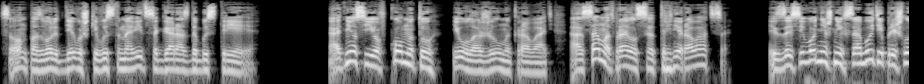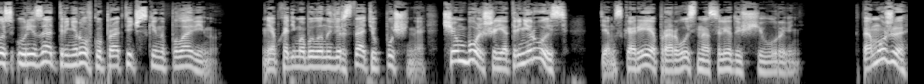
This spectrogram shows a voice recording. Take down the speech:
Сон позволит девушке восстановиться гораздо быстрее. Отнес ее в комнату и уложил на кровать, а сам отправился тренироваться. Из-за сегодняшних событий пришлось урезать тренировку практически наполовину. Необходимо было наверстать упущенное. Чем больше я тренируюсь, тем скорее прорвусь на следующий уровень. К тому же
